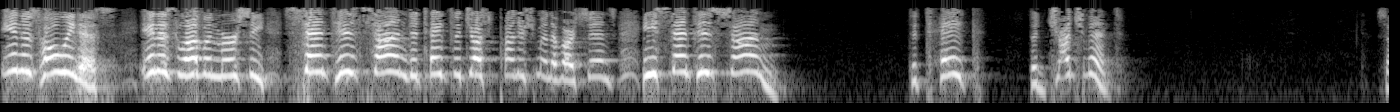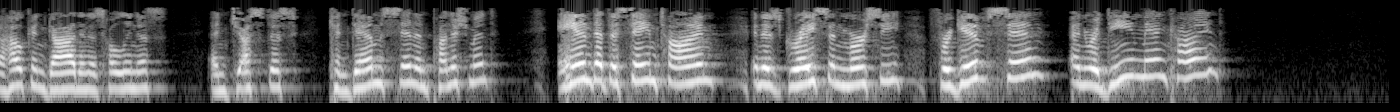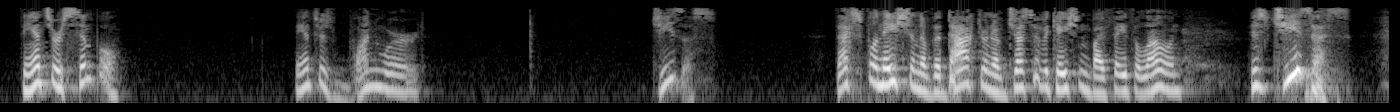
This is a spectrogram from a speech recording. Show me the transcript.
in his holiness, in his love and mercy, sent his son to take the just punishment of our sins. He sent his son to take the judgment. So how can God in his holiness and justice condemn sin and punishment? And at the same time, in His grace and mercy, forgive sin and redeem mankind? The answer is simple. The answer is one word Jesus. The explanation of the doctrine of justification by faith alone is Jesus.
